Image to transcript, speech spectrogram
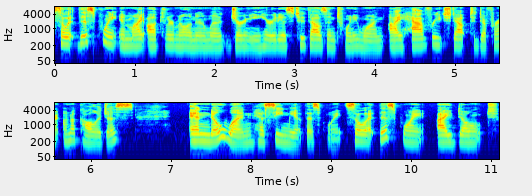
So at this point in my ocular melanoma journey, here it is 2021, I have reached out to different oncologists and no one has seen me at this point. So at this point, I don't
